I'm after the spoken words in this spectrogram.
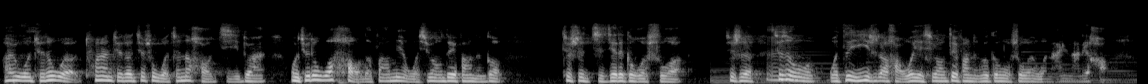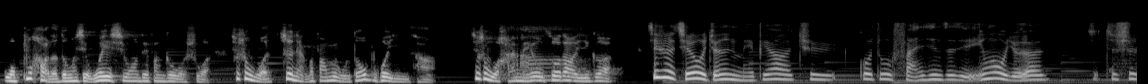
哎，我觉得我突然觉得，就是我真的好极端。我觉得我好的方面，我希望对方能够，就是直接的跟我说，就是就是嗯我我自己意识到好，我也希望对方能够跟我说我哪里哪里好。我不好的东西，我也希望对方跟我说。就是我这两个方面我都不会隐藏，就是我还没有做到哦一个，就是其实我觉得你没必要去过度反省自己，因为我觉得这就是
